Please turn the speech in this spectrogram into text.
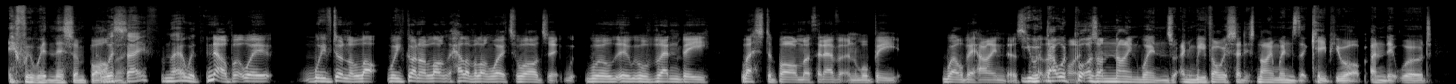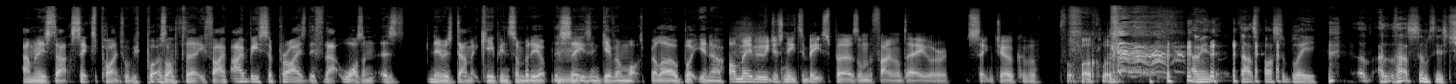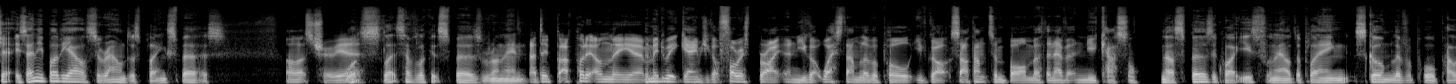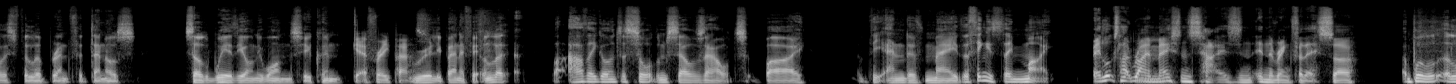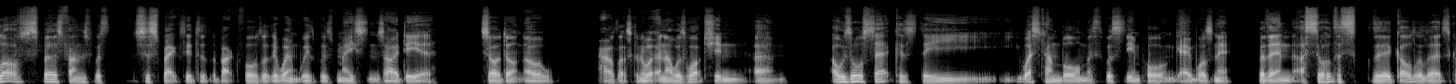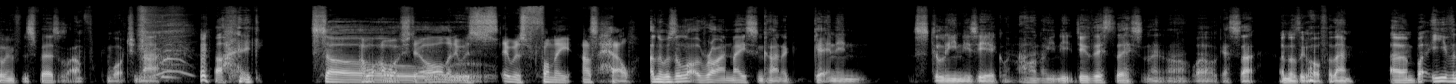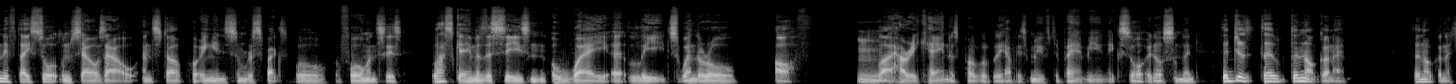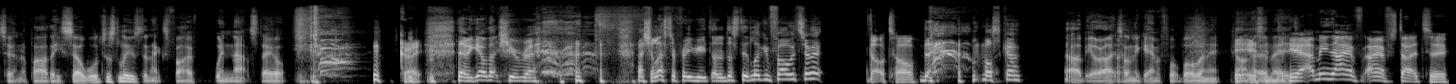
If we win this in Bournemouth We're safe from there with No, but we we've done a lot. We've gone a long hell of a long way towards it. We'll it will then be Leicester, Bournemouth, and Everton will be well behind us. you, at that, would point. put us on nine wins, and we've always said it's nine wins that keep you up, and it would. How many is that? Six points. Would be put us on thirty-five. I'd be surprised if that wasn't as near as damn it keeping somebody up this Hmm. season, given what's below. But you know, Or maybe we just need to beat Spurs on the final day, or a sick joke of a football club. I mean, that's possibly uh, that's something to check. Is anybody else around us playing Spurs? oh, that's true. Yeah, Let's let's have a look at Spurs running. I did. I put it on the. Um, the midweek games you've got Forest, Brighton, you've got West Ham, Liverpool, you've got Southampton, Bournemouth, and Everton, Newcastle. Now Spurs are quite useful now. They're playing Scum, Liverpool, Palace, Villa, Brentford, then us. So we're the only ones who can get a free pass. really benefit. Unless, are they going to sort themselves out by the end of May? The thing is, they might. It looks like. Ryan Mason's hat is in, in the ring for this. So Well, a lot of Spurs fans were suspected that the back four that they went with was Mason's idea. So I don't know how that's going to work. And I was watching. Um, I was all set because the West Ham Bournemouth was the important game, wasn't it? But then I saw the the goal alerts coming from Spurs. I was like, I'm fucking watching that. like, so I, I watched it all, and it was it was funny as hell. and there was a lot of Ryan Mason kind of getting in Stellini's ear, going, "Oh no, you need to do this, this," and then, "Oh well, I guess that another goal for them." Um, but even if they sort themselves out and start putting in some respectable performances, last game of the season away at Leeds when they're all off, Mm. like Harry Kane has probably have his move to Bayern Munich sorted or something. They're just they're, they're not gonna they're not gonna turn up, are they? So we'll just lose the next five, win that, stay up. Great. there we go. That's your uh, that's your Leicester preview done and dusted. Looking forward to it. Not at all. Moscow. That'll be all right. It's only a game of football, isn't it? It is indeed. Yeah, I mean, I have I have started to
